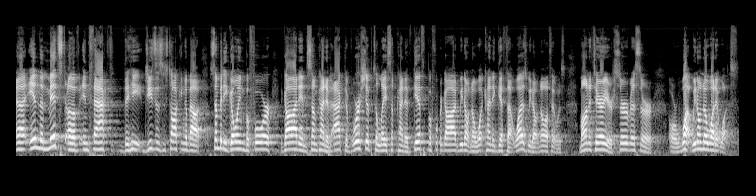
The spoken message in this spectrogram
Uh, in the midst of, in fact, the, he, Jesus is talking about somebody going before God in some kind of act of worship to lay some kind of gift before God. We don't know what kind of gift that was. We don't know if it was monetary or service or, or what. We don't know what it was.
